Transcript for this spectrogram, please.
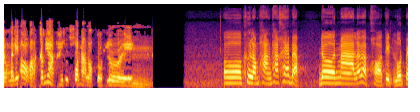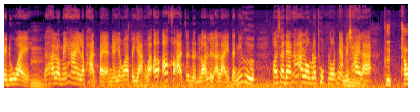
ยังไม่ได้ออกอะก็อยากให้ทุกคนอะล็อกรถเลยอืมเออคือลำพังถ้าแค่แบบ เดินมาแล้วแบบขอติดรถไปด้วย อืม แล้วถ้าเราไม่ให้แล้วผ่านไปอันเนี้ยยังว่าไปอย่างว่าเอออ๋อเขาอาจจะเดือดร้อนหรืออะไร แต่นี่คือพอแสดงทั้งอารมณ์แล้วทุบรถเนี่ยไม่ใช่ละ คือเท่า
